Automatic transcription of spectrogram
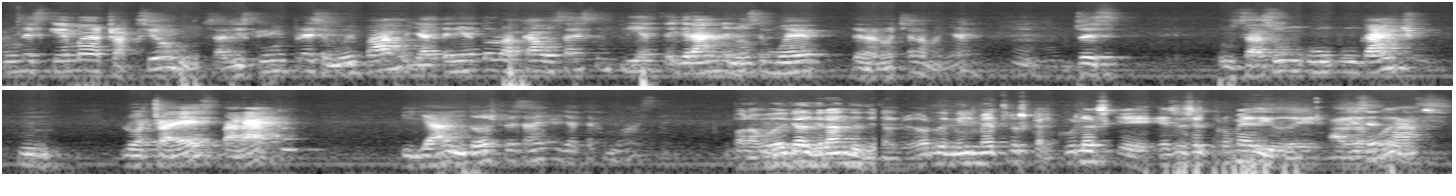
con un esquema de atracción, salís con un precio muy bajo, ya teniéndolo acá, vos sabes que un cliente grande no se mueve de la noche a la mañana. Entonces, usas un, un, gancho, lo atraes barato y ya en dos, tres años ya te acomodaste. Para bodegas grandes de alrededor de mil metros, calculas que ese es el promedio de, a veces más.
